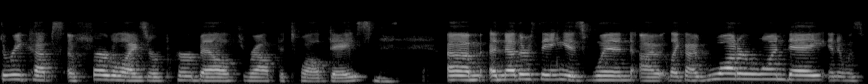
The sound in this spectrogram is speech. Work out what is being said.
three cups of fertilizer per bell throughout the 12 days. Um, another thing is when I like I water one day and it was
